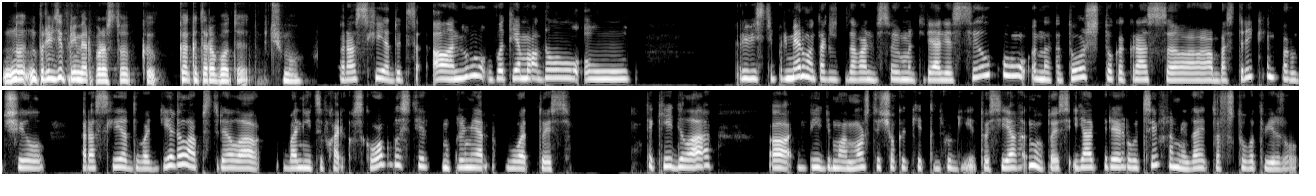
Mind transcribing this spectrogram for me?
Ну, ну приведи пример просто, как это работает, почему? Расследуется. А, ну, вот я могу привести пример. Мы также давали в своем материале ссылку на то, что как раз э, Бастрыкин поручил расследовать дело обстрела больницы в Харьковской области, например. Вот, то есть такие дела, э, видимо, может, еще какие-то другие. То есть я, ну, то есть я оперирую цифрами, да, и то, что вот вижу.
